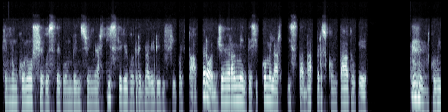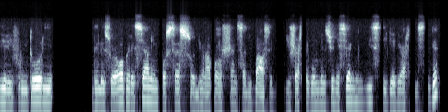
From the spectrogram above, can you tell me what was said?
che non conosce queste convenzioni artistiche potrebbe avere difficoltà, però generalmente siccome l'artista dà per scontato che come dire, i fruitori delle sue opere siano in possesso di una conoscenza di base di certe convenzioni sia linguistiche che artistiche,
